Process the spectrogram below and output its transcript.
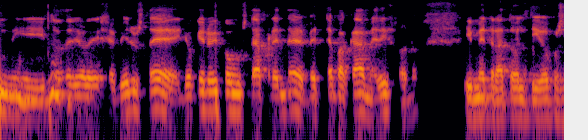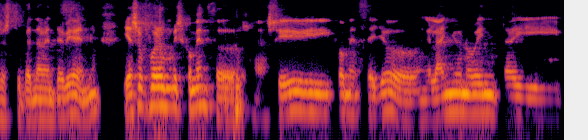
ni entonces yo le dije, mire usted, yo quiero ir con usted a aprender, vete para acá, me dijo, ¿no? Y me trató el tío pues estupendamente bien, ¿no? Y esos fueron mis comienzos, así comencé yo en el año 92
